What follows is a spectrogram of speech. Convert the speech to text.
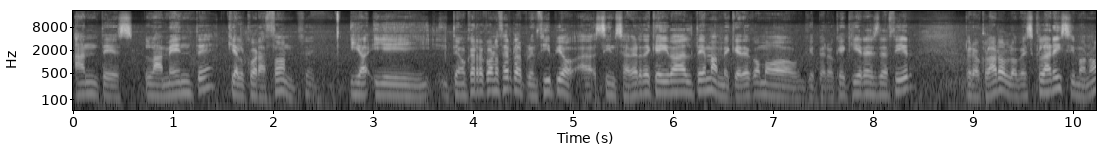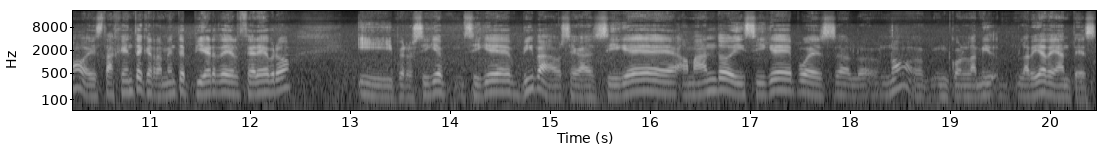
antes la mente que el corazón. Sí. Y, y- y tengo que reconocer que al principio, ah, sin saber de qué iba el tema, me quedé como, "¿Qué- ¿pero qué quieres decir? Pero claro, lo ves clarísimo, ¿no? Esta gente que realmente pierde el cerebro, y, pero sigue, sigue viva, o sea, sigue amando y sigue, pues, a ¿no? Con la, la vida de antes.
